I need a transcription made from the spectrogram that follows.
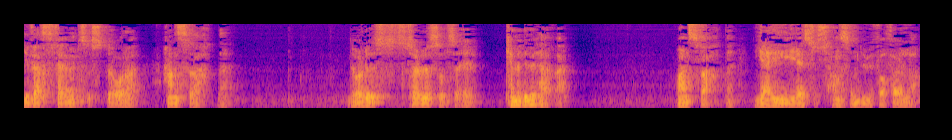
I vers 5 så står det 'Han svarte'. Da er det sølvet som sier 'Hvem er du, Herre?' Og han svarte 'Jeg er Jesus, han som du forfølger'.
